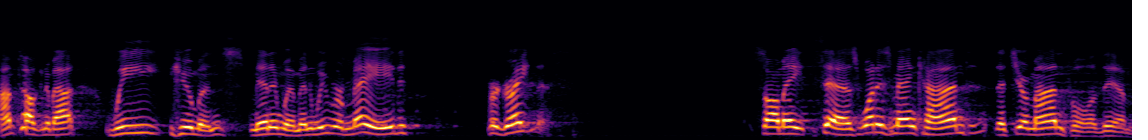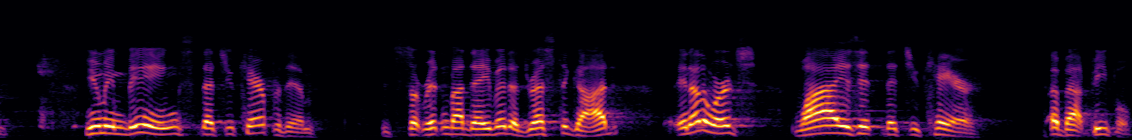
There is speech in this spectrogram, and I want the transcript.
I'm talking about we humans, men and women, we were made for greatness. Psalm 8 says, What is mankind that you're mindful of them? Human beings that you care for them. It's written by David, addressed to God. In other words, why is it that you care about people?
